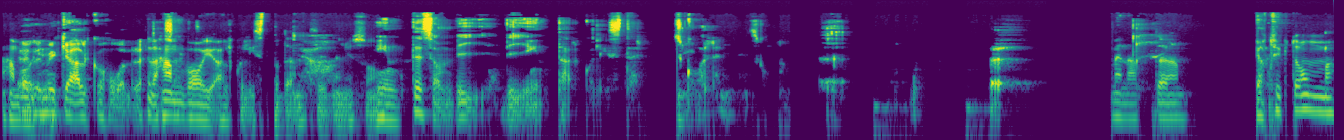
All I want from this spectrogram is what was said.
han, var ju, mycket alkohol eller han sagt. var ju alkoholist på den tiden. Ju så. Inte som vi. Vi är inte alkoholister. Skål. Skål. Men att eh, jag tyckte om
